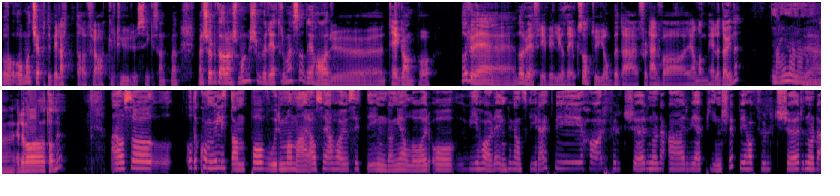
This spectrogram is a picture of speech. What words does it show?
og, og man kjøpte billetter fra Kulturhuset, ikke sant. Men, men selve arrangementet, selve retromessa, det har du eh, tilgang på når du, er, når du er frivillig. Og det er jo ikke sånn at du jobber deg forderva gjennom hele døgnet. Nei, nei, nei. nei. Eh, Eller hva, Tonje? Altså, og det kommer jo litt an på hvor man er. Altså, jeg har jo sittet i inngang i alle år, og vi har det egentlig ganske greit. Vi har fullt kjør når det er VIP-innslipp. Vi har fullt kjør når det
